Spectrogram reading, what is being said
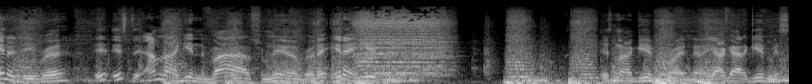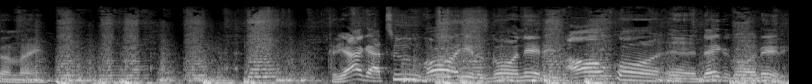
Energy, bro. It, it's the I'm not getting the vibes from them, bro. They, it ain't giving. It's not giving right now. Y'all gotta give me something, man. Cause y'all got two hard hitters going at it. Alcorn and Dega going at it.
